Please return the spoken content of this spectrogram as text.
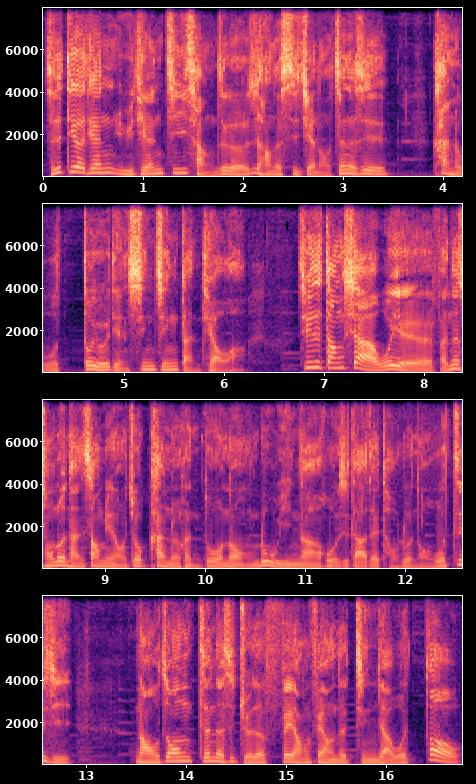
只是第二天羽田机场这个日航的事件哦，真的是看了我都有一点心惊胆跳啊。其实当下我也反正从论坛上面哦，就看了很多那种录音啊，或者是大家在讨论哦，我自己脑中真的是觉得非常非常的惊讶。我到。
